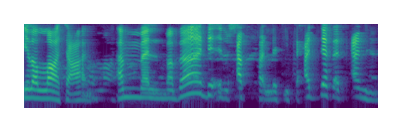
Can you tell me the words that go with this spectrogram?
إلى الله تعالى. أما المبادئ الحقه التي تحدثت عنها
